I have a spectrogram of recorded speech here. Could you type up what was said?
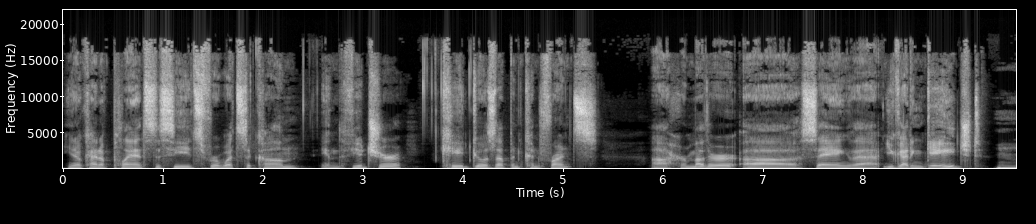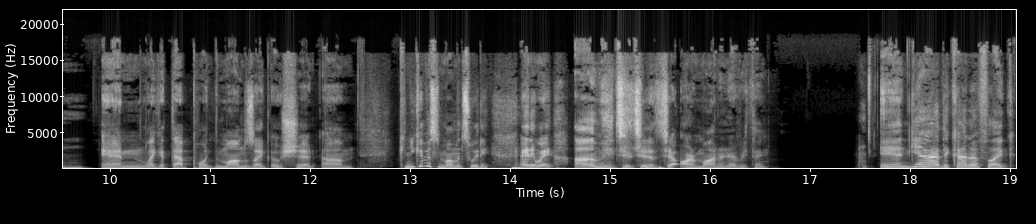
you know, kind of plants the seeds for what's to come in the future. Kate goes up and confronts uh, her mother, uh, saying that you got engaged. Mhm. And like at that point, the mom's like, "Oh shit, um, can you give us a moment, sweetie?" Anyway, um, to, to to Armand and everything. And yeah, they kind of like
